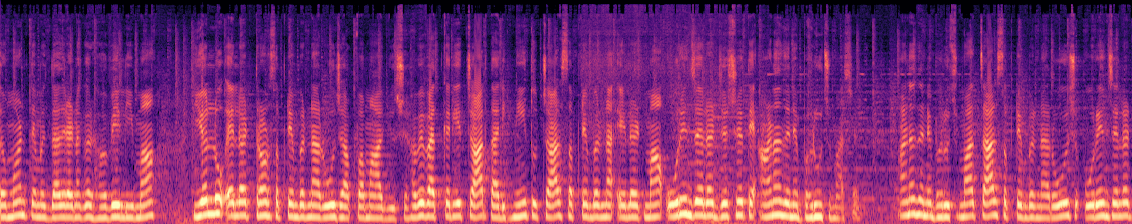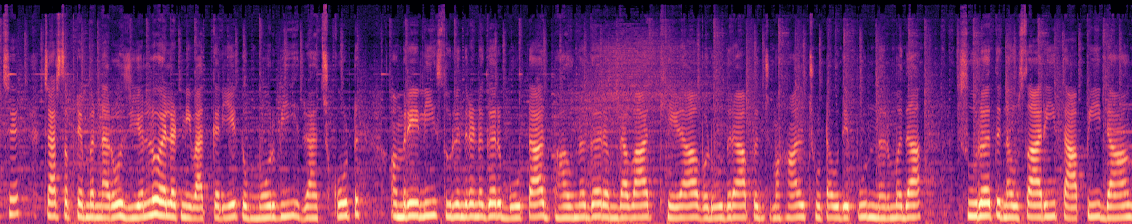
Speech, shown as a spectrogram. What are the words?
દમણ તેમજ દાદરાનગર હવેલીમાં યલો એલર્ટ ત્રણ સપ્ટેમ્બરના રોજ આપવામાં આવ્યું છે. હવે વાત કરીએ ચાર તારીખની, તો ચાર સપ્ટેમ્બરના એલર્ટમાં ઓરેન્જ એલર્ટ જે છે તે આણંદ અને ભરૂચમાં છે. આણંદ અને ભરૂચમાં ચાર સપ્ટેમ્બરના રોજ ઓરેન્જ એલર્ટ છે. ચાર સપ્ટેમ્બરના રોજ યલો એલર્ટની વાત કરીએ તો મોરબી, રાજકોટ, અમરેલી, સુરેન્દ્રનગર, બોટાદ, ભાવનગર, અમદાવાદ, ખેડા, વડોદરા, પંચમહાલ, છોટાઉદેપુર, નર્મદા સુરત, નવસારી, તાપી, ડાંગ,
